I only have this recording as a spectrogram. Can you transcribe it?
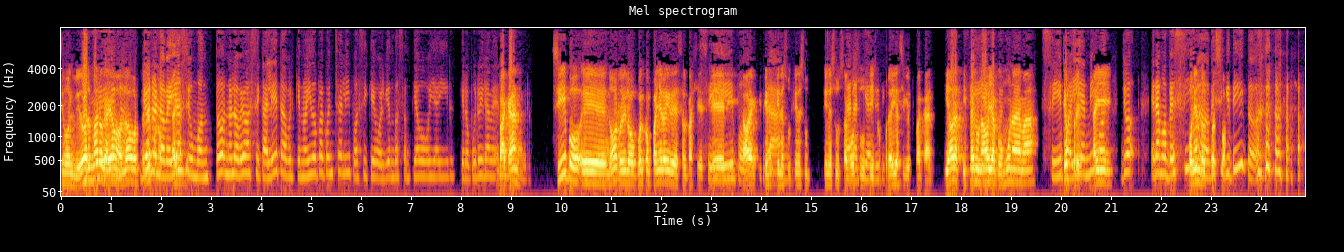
Se me olvidó, hermano, que habíamos hablado por teléfono. Yo no lo veía hace un montón, no lo veo hace caleta porque no he ido para Conchalipo, así que volviendo a Santiago voy a ir, quiero puro ir a ver. Bacán. Sí, pues, eh, no, Revilo, buen compañero ahí de Salvaje sí, ahora tiene, tiene su, tiene su, tiene su, sacó sus discos por ahí, así que es bacán. Y ahora está en una olla común además. Sí, pues ahí en mismo, yo éramos vecinos de chiquitito.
